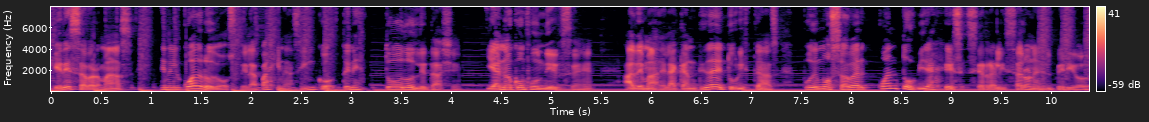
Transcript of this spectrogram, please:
¿Querés saber más? En el cuadro 2 de la página 5 tenés todo el detalle. Y a no confundirse, ¿eh? Además de la cantidad de turistas, podemos saber cuántos viajes se realizaron en el periodo.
